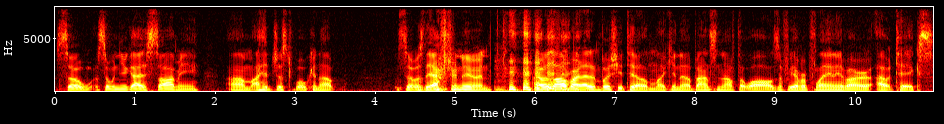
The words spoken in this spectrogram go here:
so so when you guys saw me, um, I had just woken up. So it was the afternoon. I was all bright-eyed and bushy-tailed, and like you know, bouncing off the walls. If we ever play any of our outtakes,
